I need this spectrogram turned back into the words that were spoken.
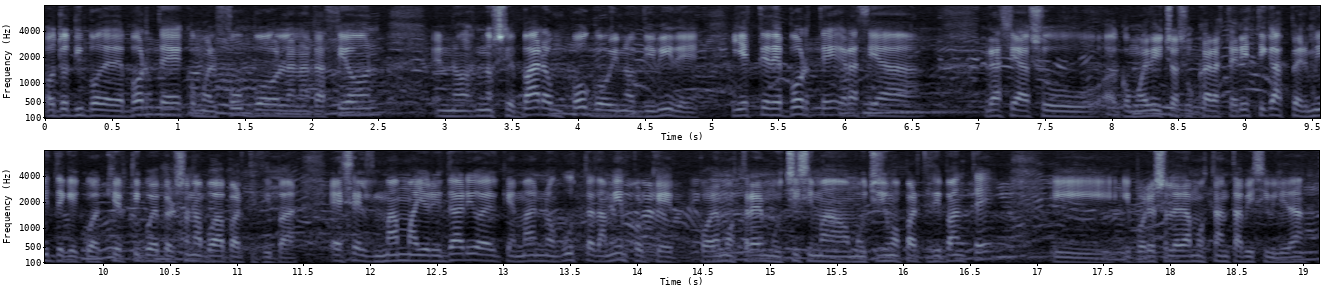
otro tipo de deportes, como el fútbol, la natación, nos, nos separa un poco y nos divide. Y este deporte, gracias gracias a su, como he dicho, a sus características, permite que cualquier tipo de persona pueda participar. Es el más mayoritario, el que más nos gusta también, porque podemos traer muchísima, muchísimos participantes y, y por eso le damos tanta visibilidad.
